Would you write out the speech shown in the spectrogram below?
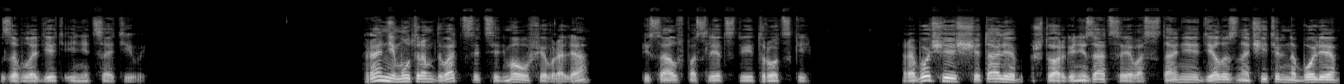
завладеть инициативой. Ранним утром 27 февраля, писал впоследствии Троцкий, рабочие считали, что организация восстания — дело значительно более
